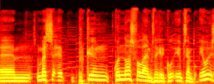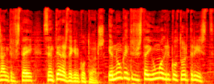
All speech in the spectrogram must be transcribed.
Ahm, mas eh, porque quando nós falamos de agricultura, por exemplo, eu já entrevistei centenas de agricultores. Eu nunca entrevistei um agricultor triste,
